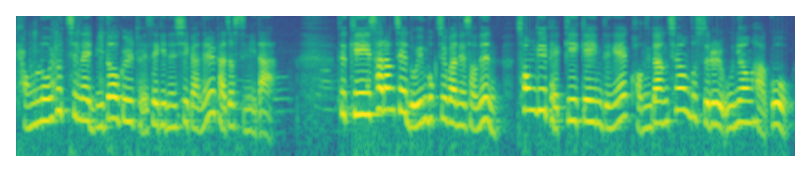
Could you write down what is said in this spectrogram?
경로 효친의 미덕을 되새기는 시간을 가졌습니다. 특히 사랑채 노인복지관에서는 청기 백기 게임 등의 건강 체험 부스를 운영하고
